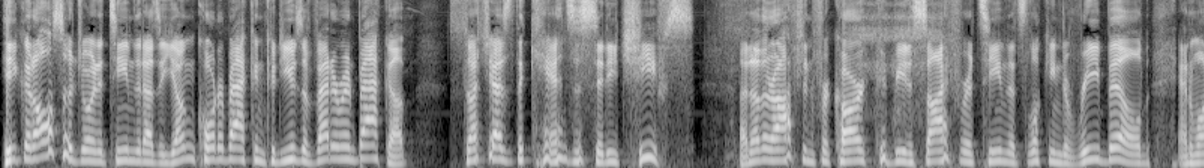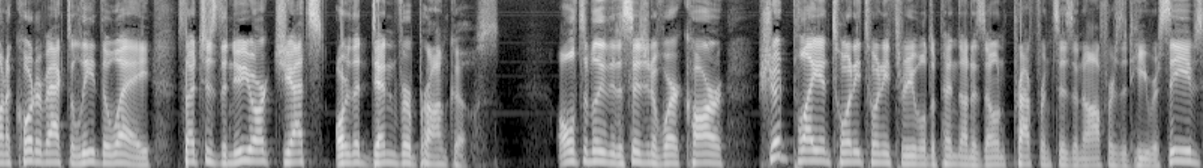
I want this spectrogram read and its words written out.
He could also join a team that has a young quarterback and could use a veteran backup, such as the Kansas City Chiefs. Another option for Carr could be to sign for a team that's looking to rebuild and want a quarterback to lead the way, such as the New York Jets or the Denver Broncos. Ultimately, the decision of where Carr should play in 2023 will depend on his own preferences and offers that he receives.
